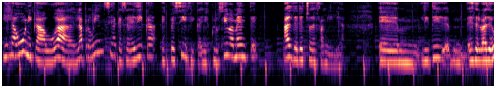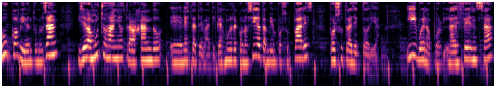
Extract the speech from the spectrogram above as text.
y es la única abogada en la provincia que se dedica específica y exclusivamente al derecho de familia. Em, es del Valle Uco, vive en Tunuyán y lleva muchos años trabajando en esta temática. Es muy reconocida también por sus pares, por su trayectoria y bueno, por la defensa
